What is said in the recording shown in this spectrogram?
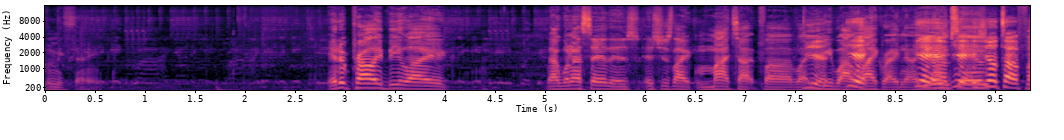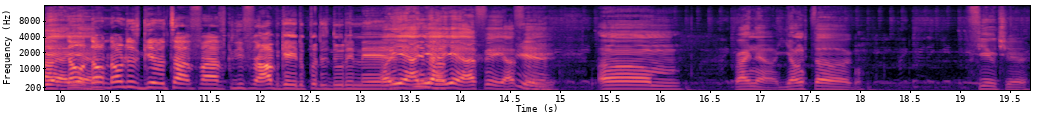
Let me think. It'll probably be like, like when I say this, it's just like my top five, like Yeah, people I yeah. like right now. Yeah, you know what I'm yeah, saying? it's your top five. Yeah, don't don't don't just give a top five because you feel obligated to put this dude in there. Oh yeah, yeah, know. yeah. I feel you. I feel you. Um, right now, Young Thug, Future.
